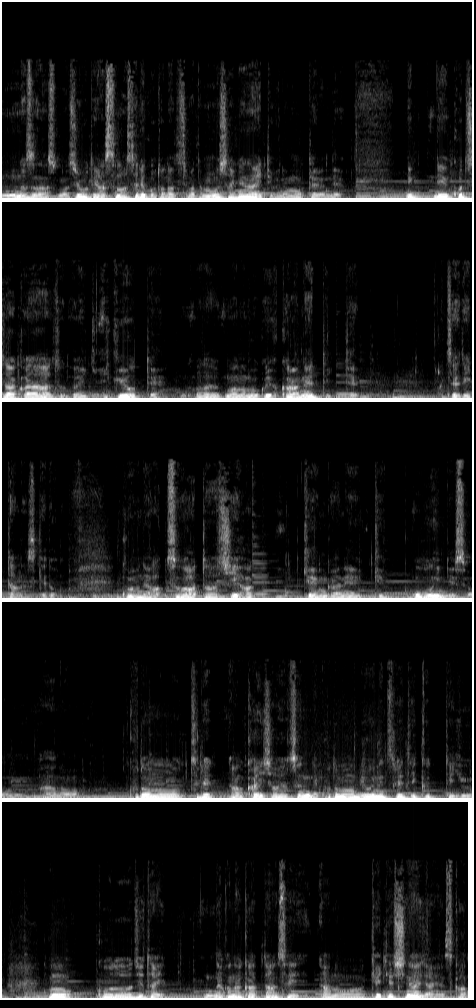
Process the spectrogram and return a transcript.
なぜならその仕事休ませることになってしまって申し訳ないというふうに思ってるんで。ででこちらからちょっと行くよって「まだ僕行くからね」って言って連れて行ったんですけどこれもねすごい新しい発見がね結構多いんですよ。あの子供を連れあ会社を休んで子供を病院に連れていくっていうこの行動自体なかなか男性あの経験しないじゃないですか。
